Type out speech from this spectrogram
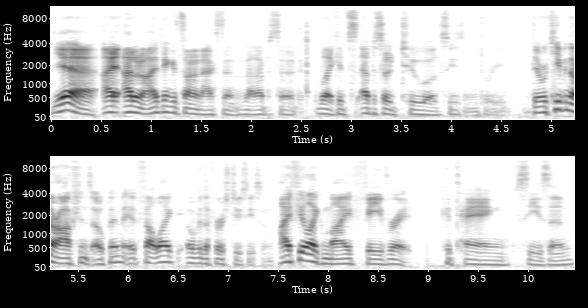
Yeah, I, I don't know. I think it's not an accident that episode, like it's episode two of season three. They were keeping their options open. It felt like over the first two seasons. I feel like my favorite Katang season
